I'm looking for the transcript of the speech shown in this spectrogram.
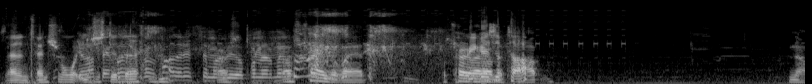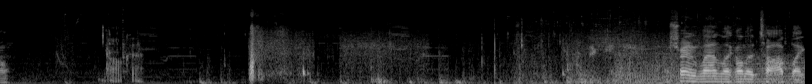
Is that intentional what you just did there? I was, I was trying to land. I was trying Are to land guys on the top? top. No. Okay. I was trying to land like on the top, like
